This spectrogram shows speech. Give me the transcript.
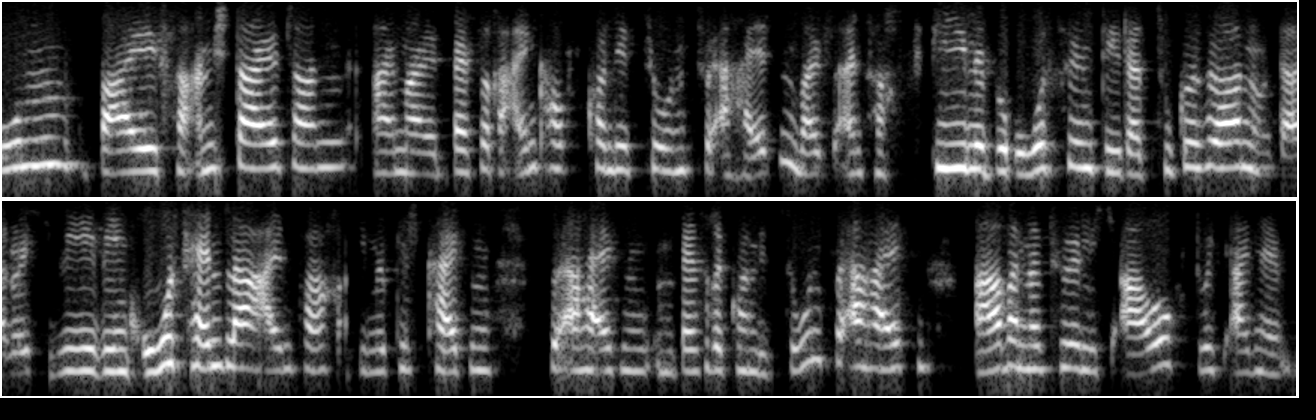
um bei Veranstaltern einmal bessere Einkaufskonditionen zu erhalten, weil es einfach viele Büros sind, die dazugehören und dadurch wie, wie ein Großhändler einfach die Möglichkeiten zu erhalten, bessere Konditionen zu erhalten, aber natürlich auch durch eine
